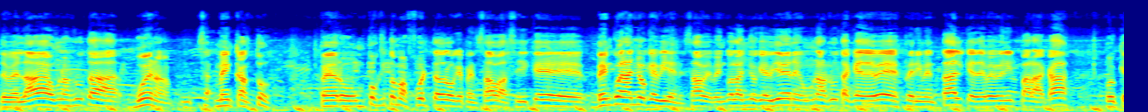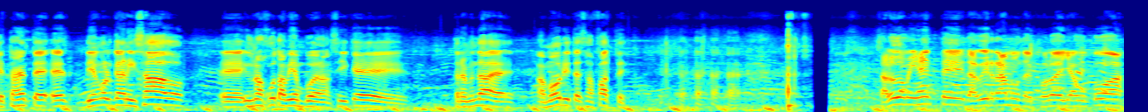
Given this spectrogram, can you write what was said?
de verdad una ruta buena, me encantó. Pero un poquito más fuerte de lo que pensaba, así que vengo el año que viene, ¿sabes? Vengo el año que viene, una ruta que debe experimentar, que debe venir para acá, porque esta gente es bien organizado eh, y una ruta bien buena, así que tremenda, eh, amor y te zafaste. Saludos mi gente, David Ramos del pueblo de Yabucoa,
